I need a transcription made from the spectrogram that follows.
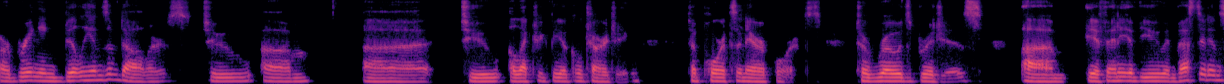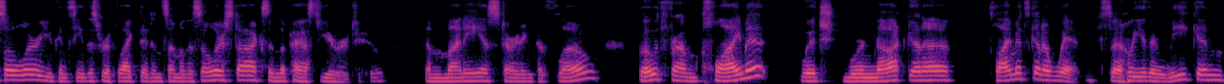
are bringing billions of dollars to um, uh, to electric vehicle charging, to ports and airports, to roads, bridges. Um, if any of you invested in solar, you can see this reflected in some of the solar stocks in the past year or two. The money is starting to flow, both from climate which we're not gonna, climate's gonna win. So either we can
